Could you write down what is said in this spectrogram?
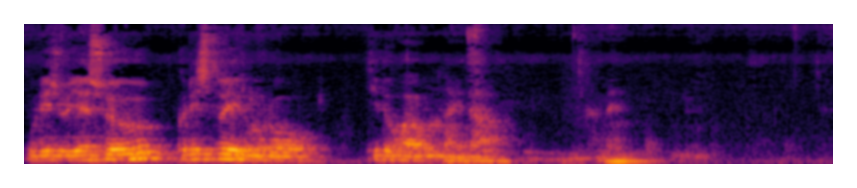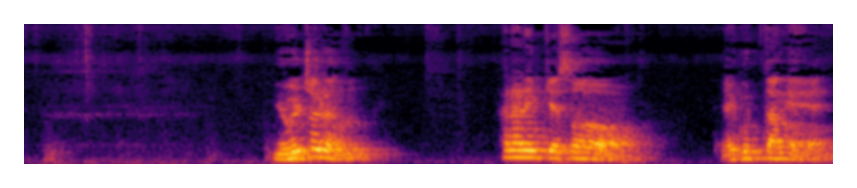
우리 주 예수 그리스도의 이름으로 기도하옵나이다. 아멘. 6월절은 하나님께서 애굽 땅에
